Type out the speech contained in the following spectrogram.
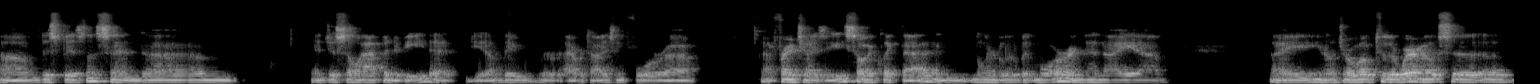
um, this business, and um, and just so happened to be that you know they were advertising for uh, uh, franchisees. So I clicked that and learned a little bit more, and then I uh, I you know drove up to their warehouse a, a,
